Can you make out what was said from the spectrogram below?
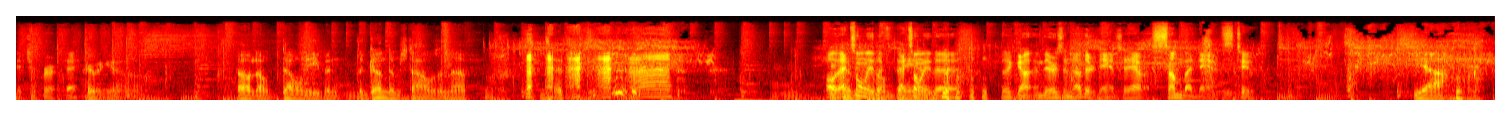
It's your birthday. There we go. Oh no, don't even. The Gangnam style was enough. Oh, that's- Oh, that's only the that's only the the gun. There's another dance. They have a samba dance too. yeah.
